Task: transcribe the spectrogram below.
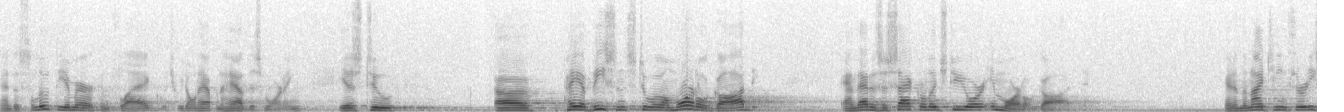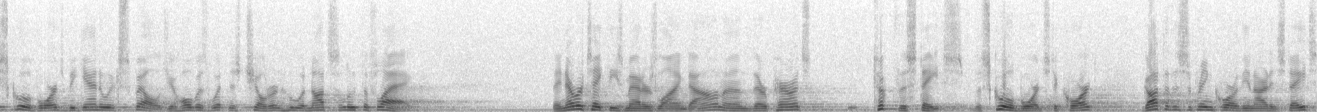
And to salute the American flag, which we don't happen to have this morning, is to uh, pay obeisance to a mortal God, and that is a sacrilege to your immortal God. And in the 1930s, school boards began to expel Jehovah's Witness children who would not salute the flag. They never take these matters lying down, and their parents took the states, the school boards, to court, got to the Supreme Court of the United States,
